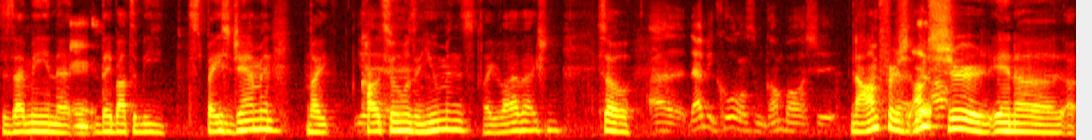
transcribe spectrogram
does that mean that Mm. they about to be space jamming like Yeah. cartoons and humans, like live action? So Uh, that'd be cool on some gumball shit. no, I'm for Yeah. I'm Yeah. sure in uh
